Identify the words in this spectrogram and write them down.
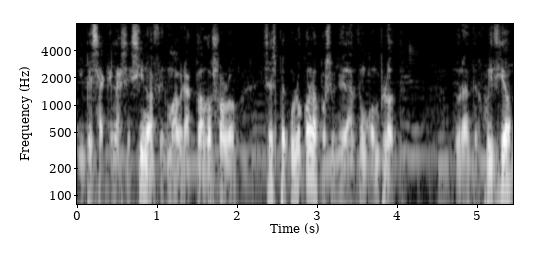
y pese a que el asesino afirmó haber actuado solo, se especuló con la posibilidad de un complot. Durante el juicio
